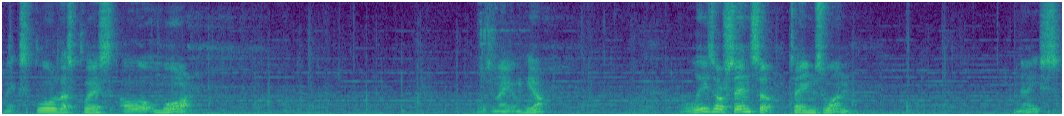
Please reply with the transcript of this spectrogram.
And explore this place a little more. There's an item here. Laser sensor times one. Nice.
